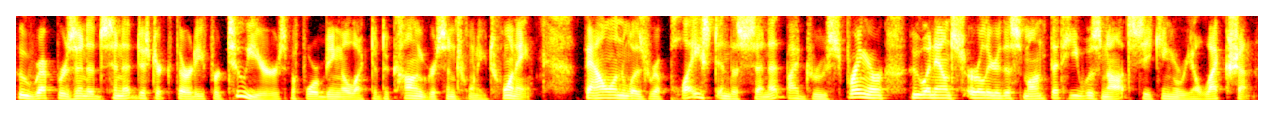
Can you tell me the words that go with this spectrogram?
who represented Senate District 30 for two years before being elected to Congress in 2020. Fallon was replaced in the Senate by Drew Springer, who announced earlier this month that he was not seeking re election.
